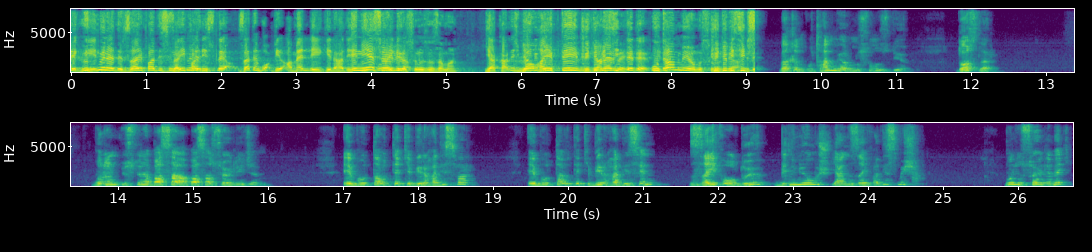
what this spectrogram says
demek değil. Hükmü nedir? Zayıf hadisin Zayıf hükmü nedir? hadisle zaten bu bir amelle ilgili hadis. E niye söylüyorsunuz o zaman? Ya kardeşim. Ya ayıp değil mi bir dakika. Utanmıyor musunuz? Sitte- Bakın utanmıyor musunuz diyor. Dostlar Bunun üstüne basa basa söyleyeceğim. Ebu Davud'daki bir hadis var. Ebu Davud'daki bir hadisin zayıf olduğu biliniyormuş. Yani zayıf hadismiş. Bunu söylemek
